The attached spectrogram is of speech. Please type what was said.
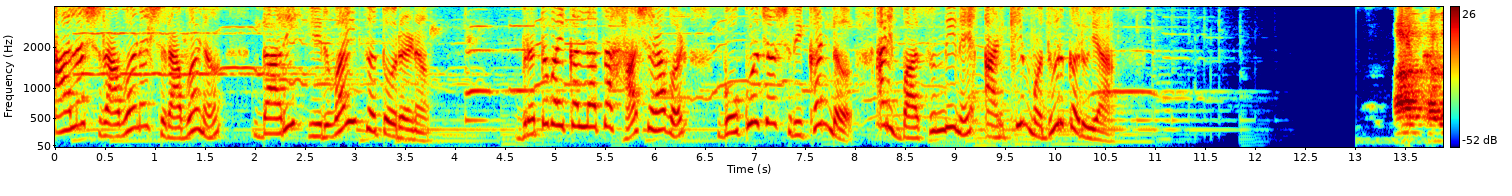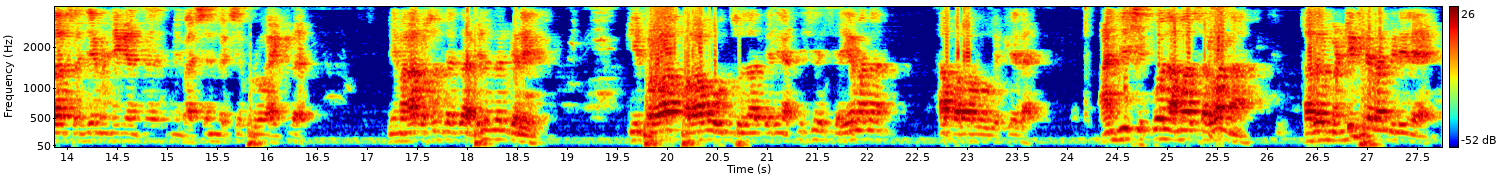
आला श्रावण श्रावण दारी हिरवाईचं तोरण. व्रतवैकल्याचा हा श्रावण गोकुळच्या श्रीखंड आणि बासुंदीने आणखी मधुर करूया. आज खासदार संजय मंडिक यांचं मी भाषण लक्षपूर्वक ऐकलं मी मनापासून त्यांचं अभिनंदन करेन की प्रवा पराभव होऊन सुद्धा त्यांनी अतिशय संयमानं हा पराभव घेतलेला आहे. आणि जी शिकवण आम्हाला सर्वांना खासदार मंडिक साहेबांनी दिलेली आहे.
